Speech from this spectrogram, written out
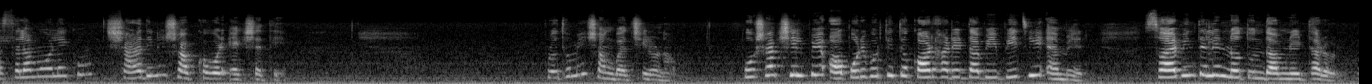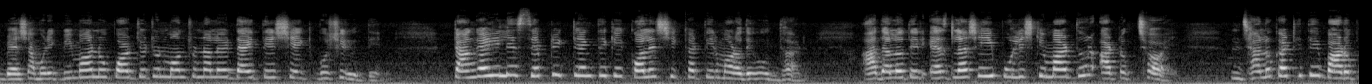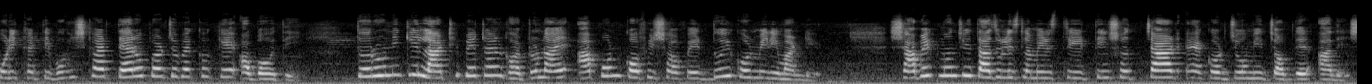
আসসালামু আলাইকুম। সারাদিনের সব খবর একসাথে। প্রথমেই সংবাদ শিরোনাম। পোশাক শিল্পে অপরিবর্তিত কর হারের দাবি বিজিএম এর সয়াবিন তেলের নতুন দাম নির্ধারণ। বেসামরিক বিমান ও পর্যটন মন্ত্রণালয়ের দায়িত্বে শেখ বশির উদ্দিন টাঙ্গাইলে সেপটিক ট্যাঙ্ক থেকে কলেজ শিক্ষার্থীর মরদেহ উদ্ধার। আদালতের এজলাসেই পুলিশকে মারধর, আটক ছয়। ঝালকাঠিতে বারো পরীক্ষার্থী বহিষ্কার, তেরো পর্যবেক্ষককে অব্যাহতি। তরুণীকে লাঠি পেটার ঘটনায় আপন কফি শপের দুই কর্মী রিমান্ডে। সাবেক মন্ত্রী তাজুল ইসলামের স্ত্রীর তিনশো চার একর জমি জব্দের আদেশ।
